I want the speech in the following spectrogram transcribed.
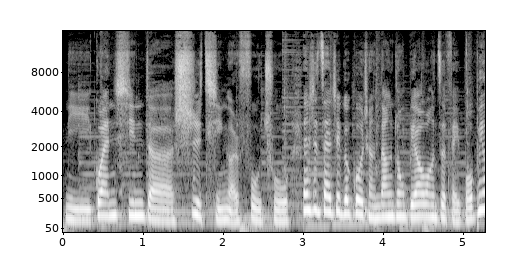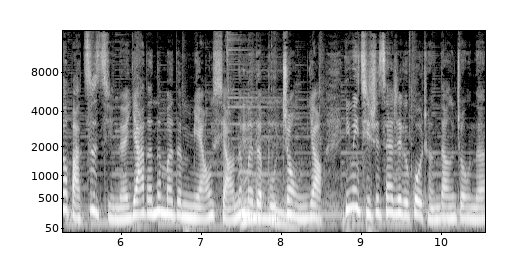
你关心的事情而付出，但是在这个过程当中，不要妄自菲薄，不要把自己呢压得那么的渺小、那么的不重要。因为其实在这个过程当中呢，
